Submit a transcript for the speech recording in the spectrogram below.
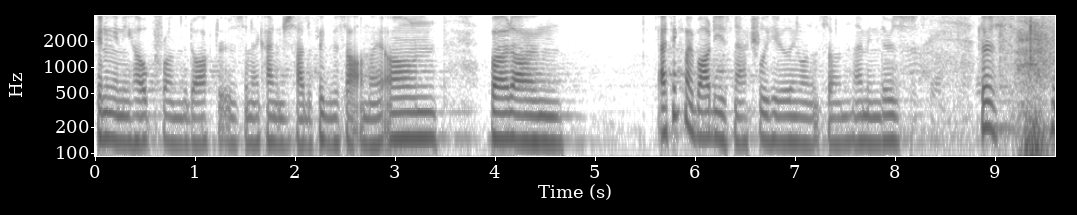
getting any help from the doctors, and I kind of just had to figure this out on my own. But um, I think my body is naturally healing on its own. I mean, there's, there's.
